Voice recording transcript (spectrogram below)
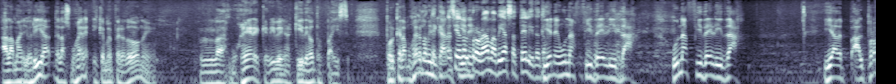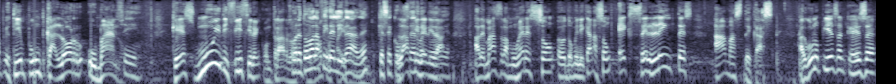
a la mayoría de las mujeres, y que me perdonen las mujeres que viven aquí de otros países, porque la mujer dominicana tiene, el programa vía satélite. tiene una fidelidad, una fidelidad y al, al propio tiempo un calor humano Sí. que es muy difícil encontrarlo. Sobre todo en la fidelidad, ¿eh? que se La conserva fidelidad. todavía. Además, las mujeres son, eh, dominicanas son excelentes amas de casa. Algunos piensan que esa es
